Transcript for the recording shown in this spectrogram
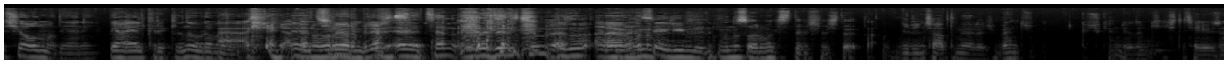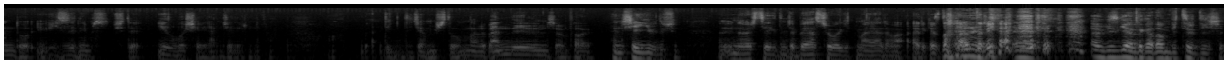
şey olmadı yani. Bir hayal kırıklığına uğramadım. Ha, ya Evet, ben uğruyorum biliyor musun? Evet sen uğradığın için bunu ben arada bunu- söyleyeyim dedim. Bunu sormak istemişim işte. Bilinçaltıma yarıyor. Ben küçükken diyordum ki işte televizyonda o izlediğimiz işte yılbaşı eğlencelerini falan. Ben de gideceğim işte onlara. Ben de eğleneceğim falan. Hani şey gibi düşün. Hani üniversiteye gidince Beyaz Şov'a gitme hayalim var. Herkes de vardır Evet, ya. evet. Yani biz geldik adam bitirdi işi.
